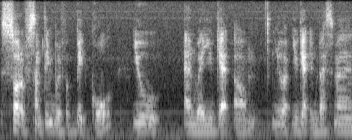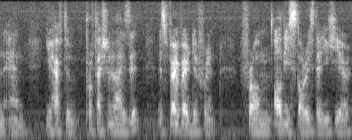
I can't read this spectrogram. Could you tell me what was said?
sort of something with a big goal, you and where you get um, you you get investment and you have to professionalize it. It's very very different from all these stories that you hear.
